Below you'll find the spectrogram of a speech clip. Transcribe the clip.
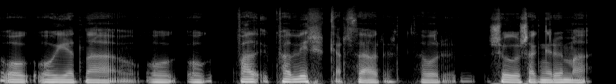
og, og hérna, hvað, hvað virkar? Það er sögursagnir um að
